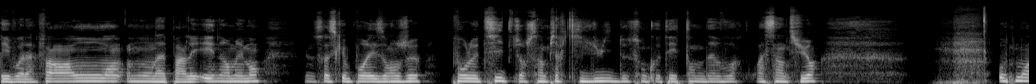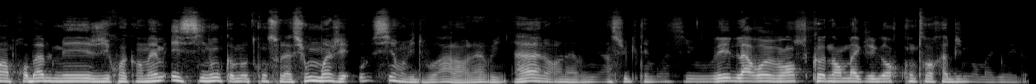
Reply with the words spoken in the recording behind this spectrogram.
Et voilà. Enfin, on, on a parlé énormément, ne serait-ce que pour les enjeux, pour le titre, Georges Saint-Pierre qui, lui, de son côté, tente d'avoir trois ceintures. Hautement improbable, mais j'y crois quand même. Et sinon, comme autre consolation, moi j'ai aussi envie de voir, alors là oui, alors là oui, insultez-moi si vous voulez, la revanche Conor McGregor contre Khabib Nurmagomedov.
